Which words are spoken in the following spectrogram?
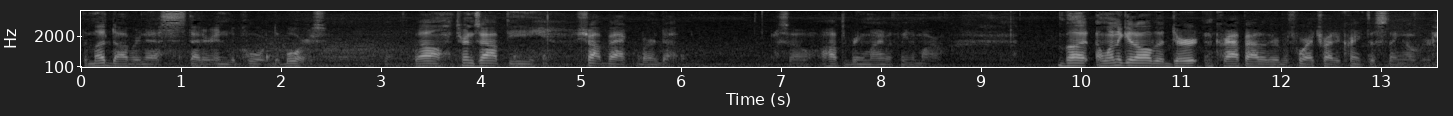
the mud dauber nests that are in the, the bores. Well, turns out the shop vac burned up. So I'll have to bring mine with me tomorrow. But I want to get all the dirt and crap out of there before I try to crank this thing over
